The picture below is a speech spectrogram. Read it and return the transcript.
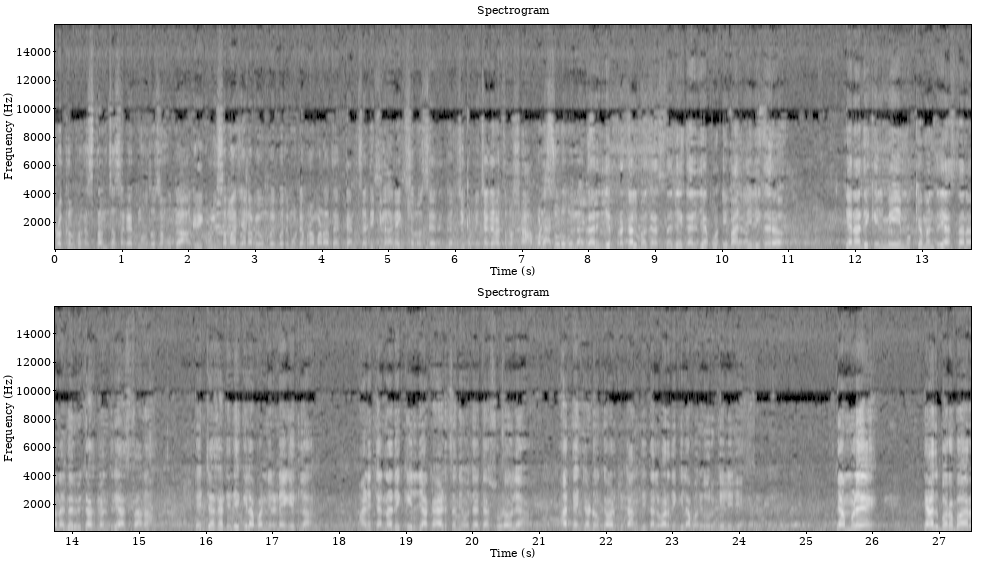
प्रकल्पग्रस्तांचा सगळ्यात महत्त्वाचा मुद्दा आगरी कोळी समाज या नवी मुंबईमध्ये मोठ्या प्रमाणात आहे त्यांचा देखील अनेक समस्या आहेत. गरजेपोटीच्या घराचा प्रश्न आपणच सोडवलेला गरजे प्रकल्पग्रस्त जे गरजेपोटी बांधलेली घरं त्यांना देखील मी मुख्यमंत्री असताना नगरविकास मंत्री असताना त्यांच्यासाठी देखील आपण निर्णय घेतला. आणि त्यांना देखील ज्या काही अडचणी होत्या त्या सोडवल्या. आज त्यांच्या डोक्यावरची टांगती तलवार देखील आपण दूर केलेली आहे. त्यामुळे त्याचबरोबर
